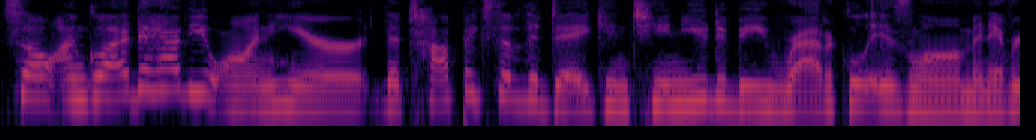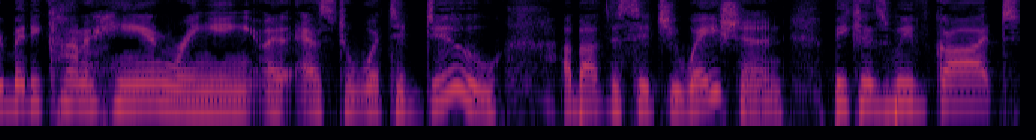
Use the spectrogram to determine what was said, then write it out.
So I'm glad to have you on here. The topics of the day continue to be radical Islam and everybody kind of hand wringing uh, as to what to do about the situation because we've got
